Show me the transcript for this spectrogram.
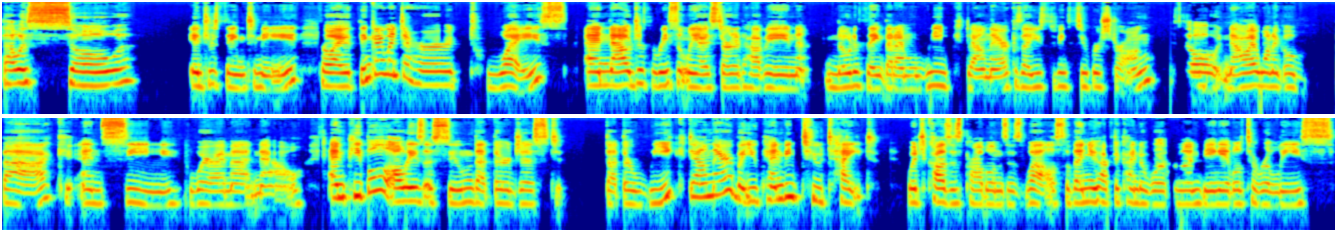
that was so interesting to me so i think i went to her twice and now just recently i started having noticing that i'm weak down there because i used to be super strong so now i want to go back and see where i'm at now and people always assume that they're just that they're weak down there but you can be too tight which causes problems as well so then you have to kind of work on being able to release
